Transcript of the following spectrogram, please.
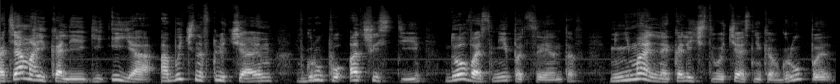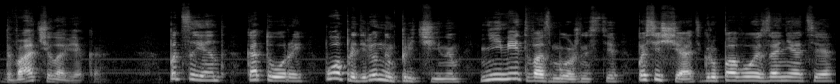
Хотя мои коллеги и я обычно включаем в группу от 6 до 8 пациентов, минимальное количество участников группы – 2 человека. Пациент, который по определенным причинам не имеет возможности посещать групповое занятие,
